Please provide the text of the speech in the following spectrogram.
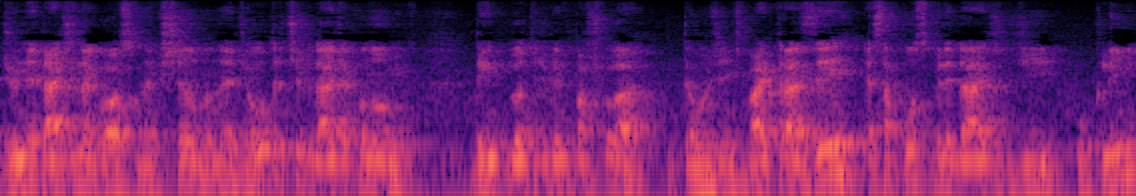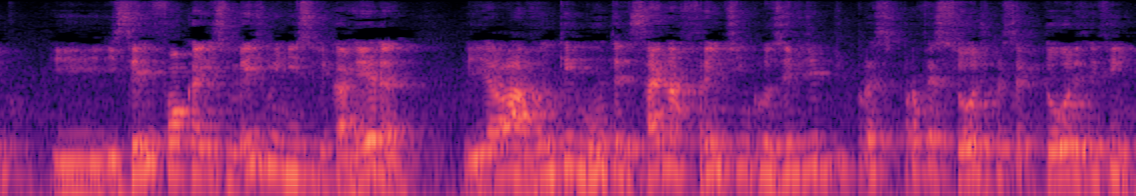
de unidade de negócio, né, que chama, né, de outra atividade econômica dentro do atendimento particular. Então a gente vai trazer essa possibilidade de o clínico e, e se ele foca isso mesmo no início de carreira, e alavanquem muito, ele sai na frente, inclusive, de, de professores, preceptores, enfim,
